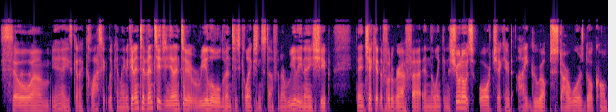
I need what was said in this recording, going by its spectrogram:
So um, yeah, he's got a classic looking line. If you're into vintage and you're into real old vintage collection stuff in a really nice shape, then check out the photograph uh, in the link in the show notes, or check out igrewupstarwars.com.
